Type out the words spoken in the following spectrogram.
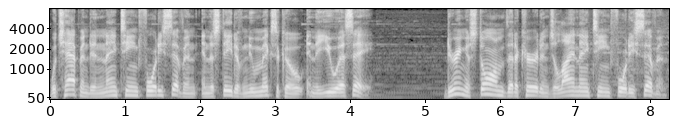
which happened in 1947 in the state of New Mexico in the USA. During a storm that occurred in July 1947,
